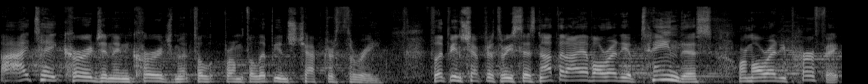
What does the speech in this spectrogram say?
I take courage and encouragement from Philippians chapter 3. Philippians chapter 3 says, Not that I have already obtained this or am already perfect,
